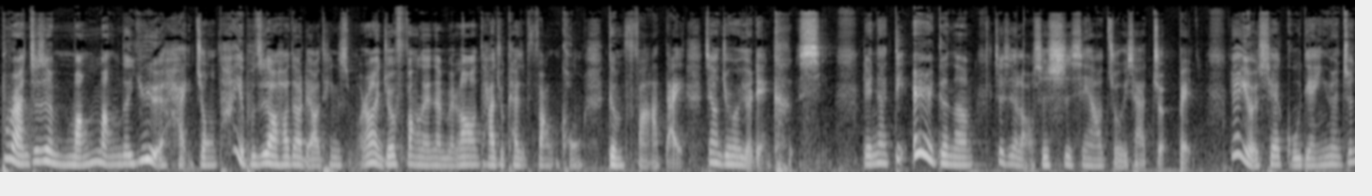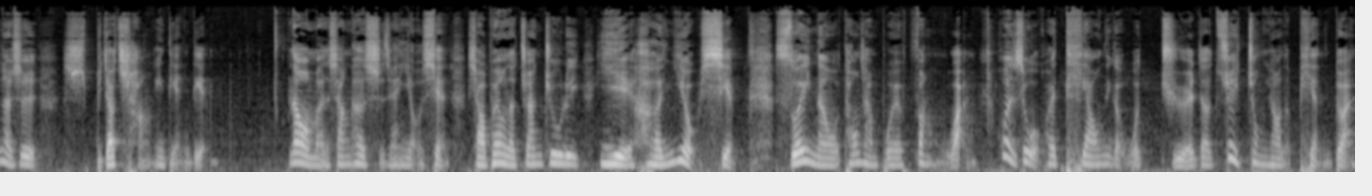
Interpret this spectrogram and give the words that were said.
不然就是茫茫的乐海中，他也不知道他到底要听什么，然后你就放在那边，然后他就开始放空跟发呆，这样就会有点可惜。对，那第二个呢，就是老师事先要做一下准备，因为有些古典音乐真的是比较长一点点。那我们上课时间有限，小朋友的专注力也很有限，所以呢，我通常不会放完，或者是我会挑那个我觉得最重要的片段。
